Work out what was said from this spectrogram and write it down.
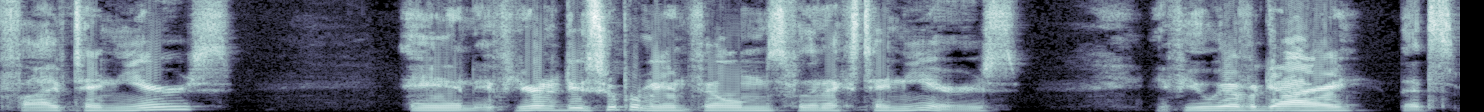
five, ten years. And if you're going to do Superman films for the next 10 years, if you have a guy that's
